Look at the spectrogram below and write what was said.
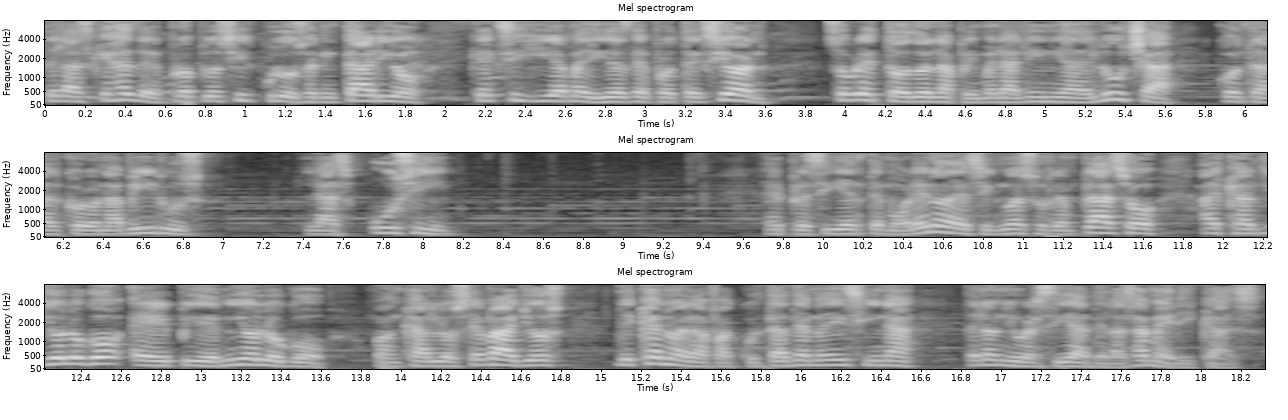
de las quejas del propio círculo sanitario que exigía medidas de protección, sobre todo en la primera línea de lucha contra el coronavirus, las UCI. El presidente Moreno designó a su reemplazo al cardiólogo e epidemiólogo Juan Carlos Ceballos, decano de la Facultad de Medicina de la Universidad de las Américas.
